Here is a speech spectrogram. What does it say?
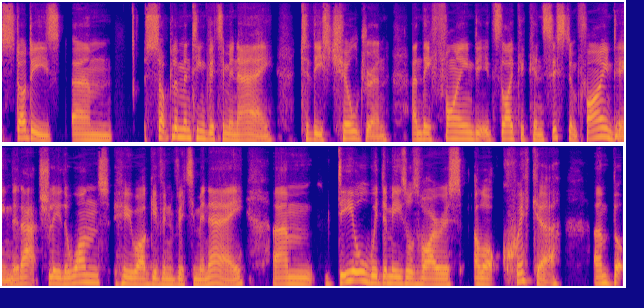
studies um, supplementing vitamin A to these children, and they find it's like a consistent finding that actually the ones who are given vitamin A um, deal with the measles virus a lot quicker. Um, but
